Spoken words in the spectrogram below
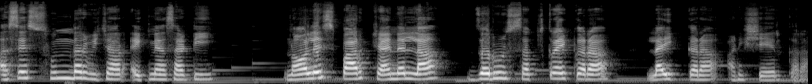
असे सुंदर विचार ऐकण्यासाठी नॉलेज स्पार्क चॅनलला जरूर सबस्क्राईब करा लाईक करा आणि शेअर करा.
